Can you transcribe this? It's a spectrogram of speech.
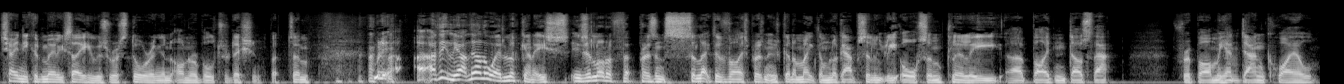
Cheney could merely say he was restoring an honourable tradition. But, um, I, mean, I think the, the other way of looking at it is, is a lot of uh, presidents select a vice president who's going to make them look absolutely awesome. Clearly, uh, Biden does that. For Obama, he had Dan Quayle,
